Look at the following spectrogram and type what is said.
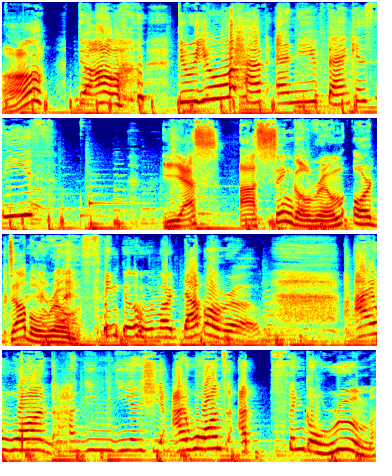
Huh? Do, oh, do you have any vacancies? Yes, a single room or double room. single with double room. I want Hanin She I want a single room.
